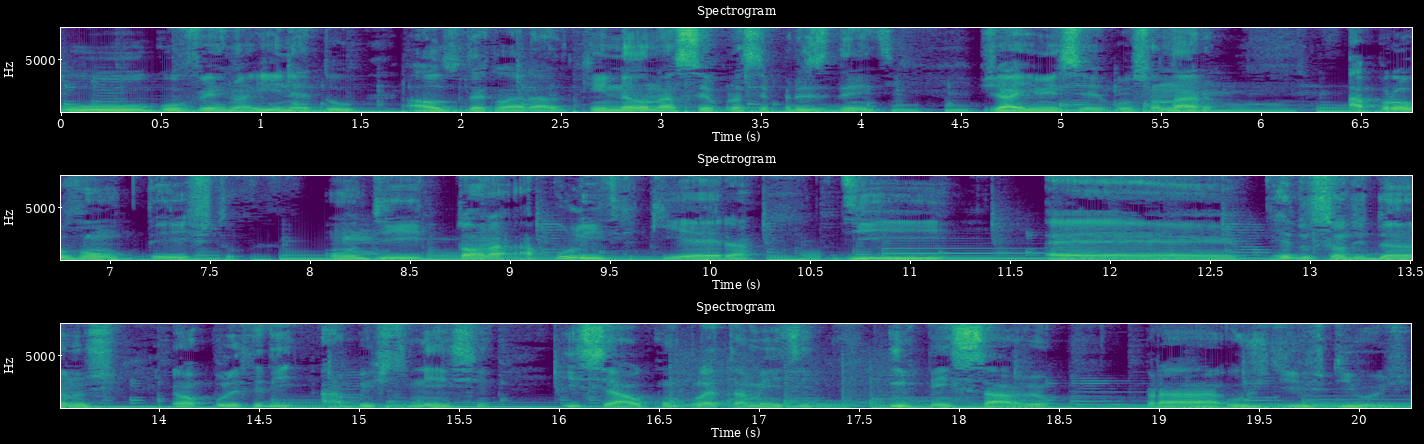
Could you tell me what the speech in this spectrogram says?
O governo aí, né, do autodeclarado quem não nasceu para ser presidente, Jair Messias Bolsonaro, aprovou um texto onde torna a política que era de é, redução de danos é uma política de abstinência. Isso é algo completamente impensável para os dias de hoje.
